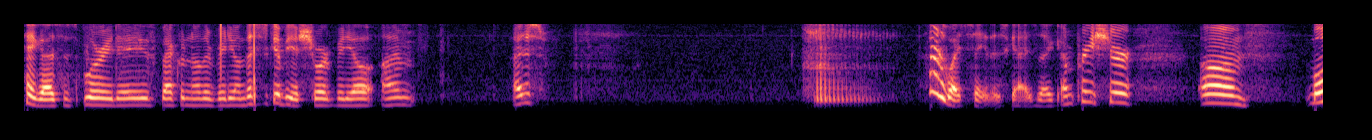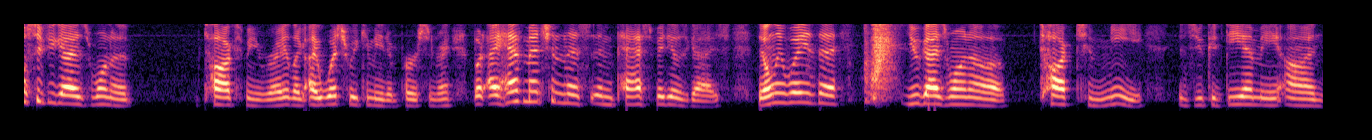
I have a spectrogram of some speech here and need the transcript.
Hey guys, is Blu-rayDave back with another video, and this is gonna be a short video. I'm, I just, how do I say this, guys? Like, I'm pretty sure, um, most of you guys want to talk to me, right? Like, I wish we could meet in person, right? But I have mentioned this in past videos, guys. The only way that you guys want to talk to me is you could DM me on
